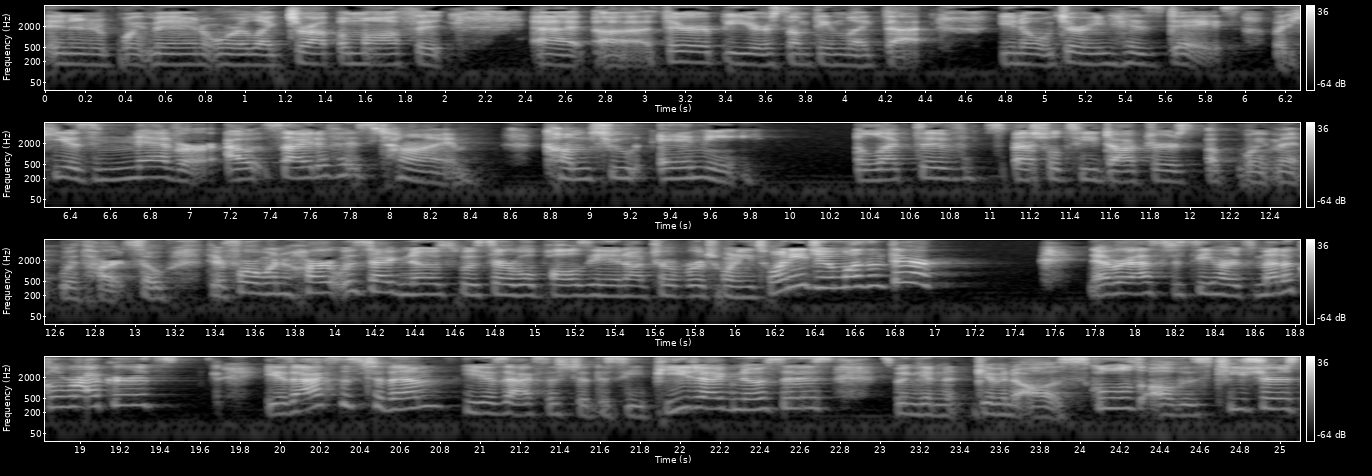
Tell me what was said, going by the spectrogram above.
in an appointment or like drop him off at at uh, therapy or something like that. You know, during his days. But he has never, outside of his time, come to any elective specialty doctor's appointment with Hart. So therefore, when Hart was diagnosed with cerebral palsy in October 2020, Jim wasn't there. Never asked to see Hart's medical records. He has access to them. He has access to the CP diagnosis. It's been given to all his schools, all his teachers.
